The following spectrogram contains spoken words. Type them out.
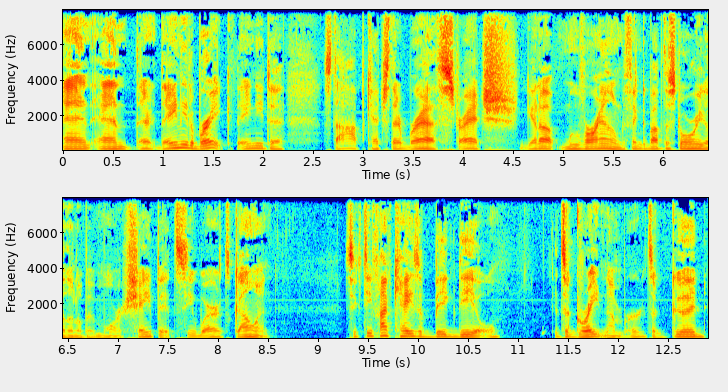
and and they need a break. They need to stop, catch their breath, stretch, get up, move around, think about the story a little bit more, shape it, see where it's going. 65k is a big deal. It's a great number. It's a good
